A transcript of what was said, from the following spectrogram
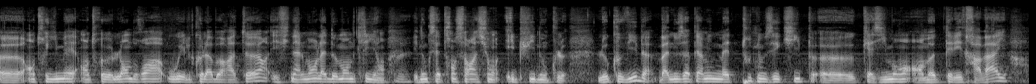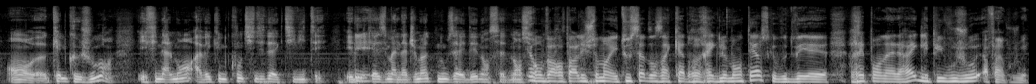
euh, entre guillemets, entre l'endroit où est le collaborateur et finalement la demande client. Et donc cette transformation. Et puis donc le, le Covid bah, nous a permis de mettre toutes nos équipes euh, quasiment en mode télétravail en euh, quelques jours et finalement avec une continuité d'activité. Et, le case management nous a aidé dans cette dans On va reparler justement et tout ça dans un cadre réglementaire parce que vous devez répondre à la règle et puis vous jouez, enfin vous jouez,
